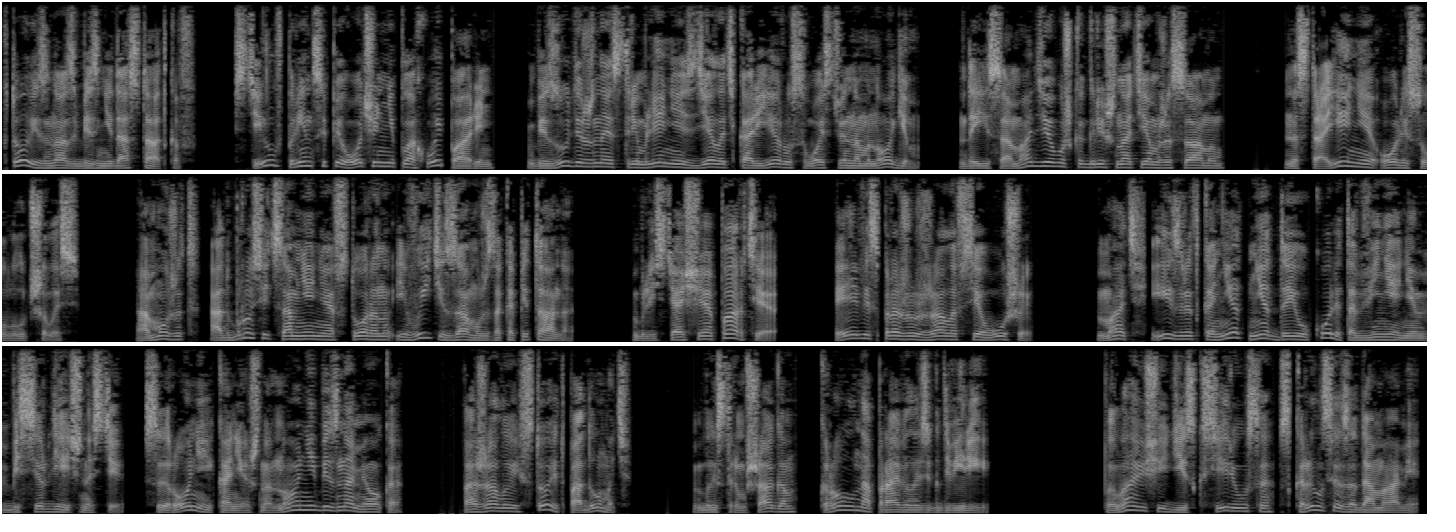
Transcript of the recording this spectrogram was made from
Кто из нас без недостатков? Стил, в принципе, очень неплохой парень. Безудержное стремление сделать карьеру свойственно многим. Да и сама девушка грешна тем же самым. Настроение Олис улучшилось. А может, отбросить сомнения в сторону и выйти замуж за капитана? Блестящая партия. Эвис прожужжала все уши. Мать изредка нет-нет, да и уколет обвинением в бессердечности. С иронией, конечно, но не без намека. Пожалуй, стоит подумать. Быстрым шагом Кроул направилась к двери. Пылающий диск Сириуса скрылся за домами.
